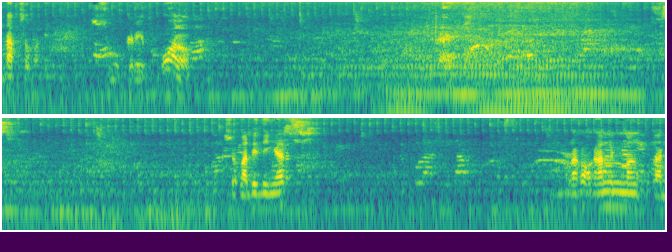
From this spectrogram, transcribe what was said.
mantap sobat. Ini sugrepol sobat ditinggal rokok kami memang bukan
